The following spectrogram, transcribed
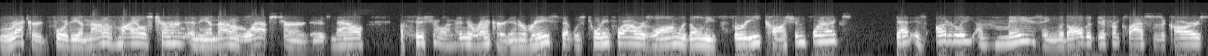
record for the amount of miles turned and the amount of laps turned. It is now official and in the record in a race that was 24 hours long with only three caution flags. That is utterly amazing with all the different classes of cars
